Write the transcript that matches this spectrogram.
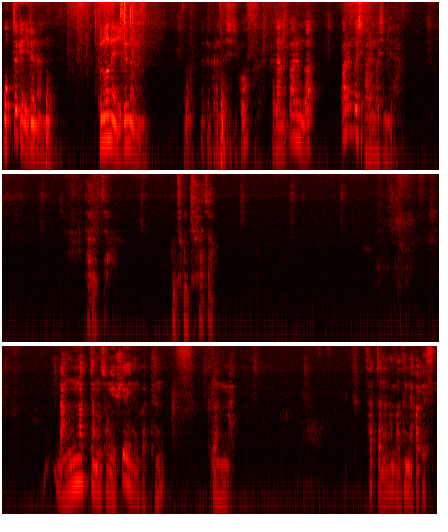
목적에 이르는 근원에 이르는 어떤 그런 뜻이고 가장 빠른 것 빠른 것이 바른 것입니다. 다룰 자 꿈틀꿈틀하죠. 낙락장송이 휘어있는 것 같은 그런 맛 사자는 한번 생략하겠습니다.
